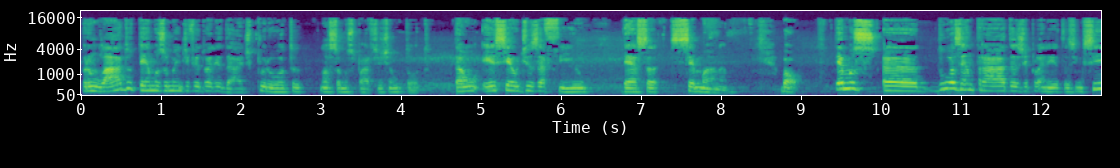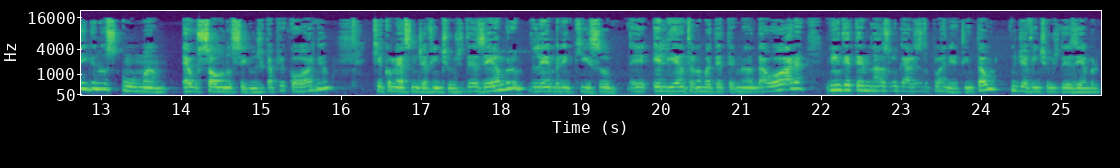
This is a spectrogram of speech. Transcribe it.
por um lado, temos uma individualidade, por outro, nós somos parte de um todo. Então, esse é o desafio dessa semana. Bom, Temos uh, duas entradas de planetas em signos. Uma é o Sol no signo de Capricórnio, que começa no dia 21 de dezembro. Lembrem que isso ele entra numa determinada hora em determinados lugares do planeta. Então, no dia 21 de dezembro,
